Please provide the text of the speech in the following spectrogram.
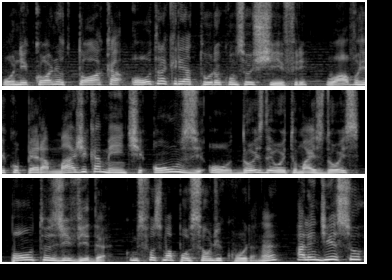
O unicórnio toca outra criatura com seu chifre, o alvo recupera magicamente 11 ou 2d8 mais 2 pontos de vida, como se fosse uma poção de cura, né? Além disso,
